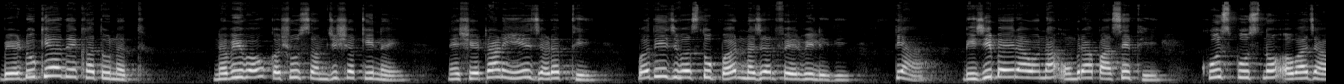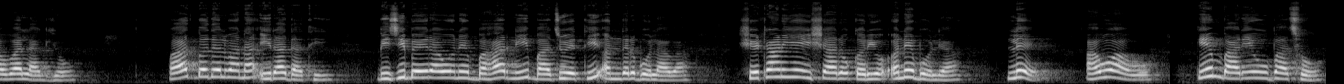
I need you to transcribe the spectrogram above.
બેડું ક્યાં દેખાતું નથી? નવી વહુ કશું સમજી શકી નહીં. ને શેઠાણીએ ઝડપથી બધી જ વસ્તુ પર નજર ફેરવી લીધી. ત્યાં બીજી બૈરાઓના ઉમરા પાસેથી ખુસફૂસનો અવાજ આવવા લાગ્યો. વાત બદલવાના ઈરાદાથી બીજી બૈરાઓને બહારની બાજુએથી અંદર બોલાવા શેઠાણીએ ઈશારો કર્યો અને બોલ્યા, લે, આવો આવો. કેમ બારે ઊભા છો?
